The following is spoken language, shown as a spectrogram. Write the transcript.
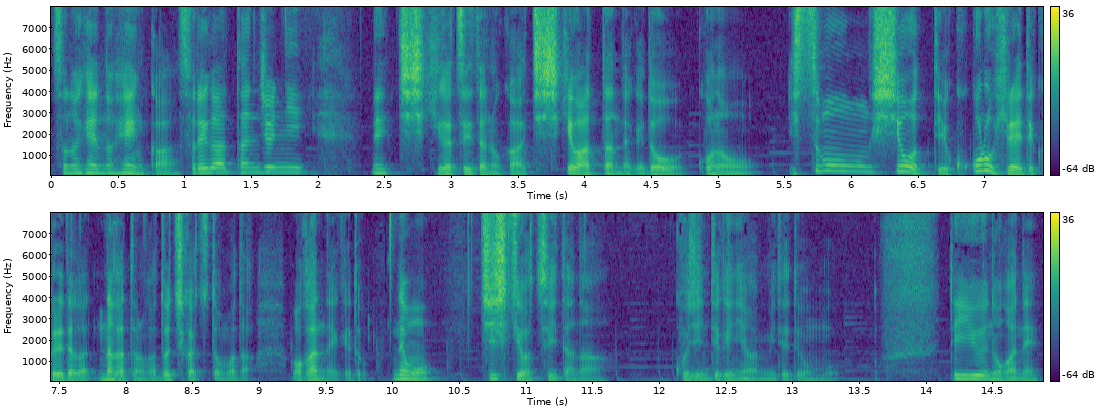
その辺の変化それが単純にね知識がついたのか知識はあったんだけどこの質問しようっていう心を開いてくれたなかったのかどっちかちょっとまだ分かんないけどでも知識はついたな個人的には見てて思うっていうのがね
